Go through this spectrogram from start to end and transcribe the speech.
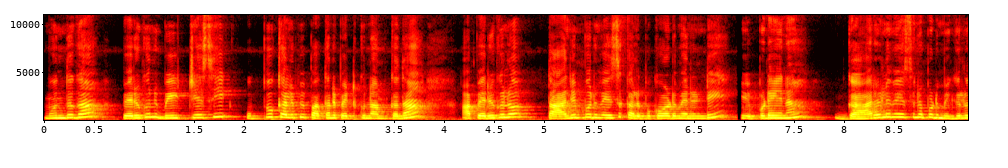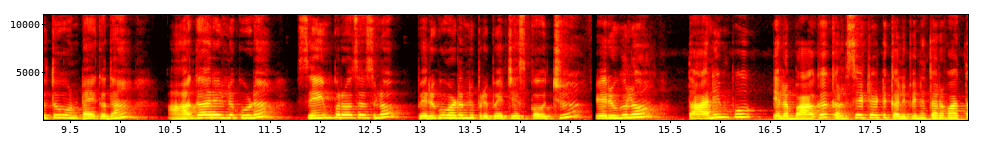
ముందుగా పెరుగును బీట్ చేసి ఉప్పు కలిపి పక్కన పెట్టుకున్నాం కదా ఆ పెరుగులో తాలింపును వేసి కలుపుకోవడమేనండి. ఎప్పుడైనా గారెలు వేసినప్పుడు మిగులుతూ ఉంటాయి కదా ఆ గారెలు కూడా సేమ్ ప్రాసెస్లో పెరుగు వడలను ప్రిపేర్ చేసుకోవచ్చు. పెరుగులో తాలింపు ఇలా బాగా కలిసేటట్టు కలిపిన తర్వాత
